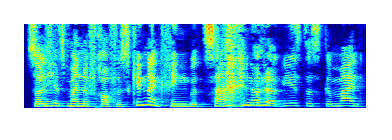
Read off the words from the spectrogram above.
soll ich jetzt meine Frau fürs Kinderkriegen bezahlen oder wie ist das gemeint?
